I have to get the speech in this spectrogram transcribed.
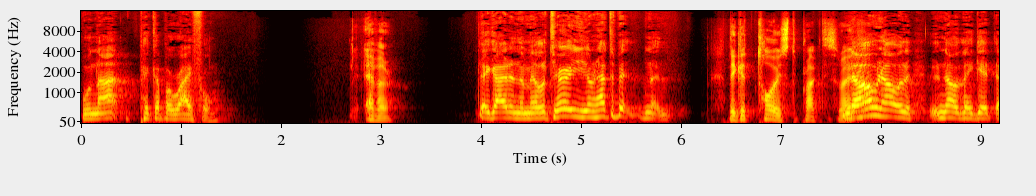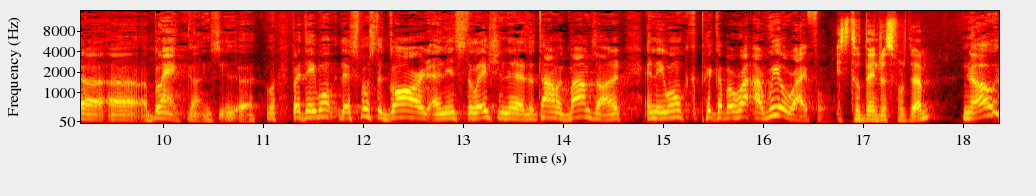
will not pick up a rifle. Ever. They got in the military, you don't have to. They get toys to practice, right? No, no, no. They get uh, uh, blank guns, uh, but they won't. They're supposed to guard an installation that has atomic bombs on it, and they won't pick up a, a real rifle. It's too dangerous for them. No,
